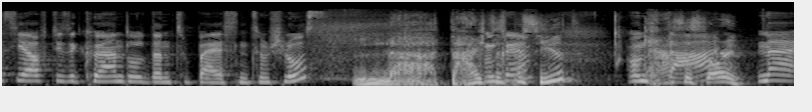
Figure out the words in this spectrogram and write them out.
es ja, auf diese Körndl dann zu beißen zum Schluss. Na, da ist das Okay. passiert? Und Krasse da, Story. Na,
